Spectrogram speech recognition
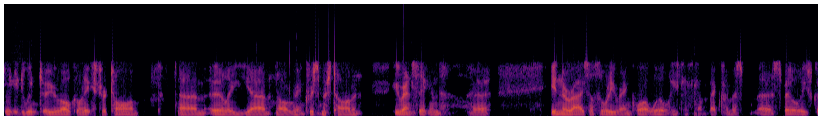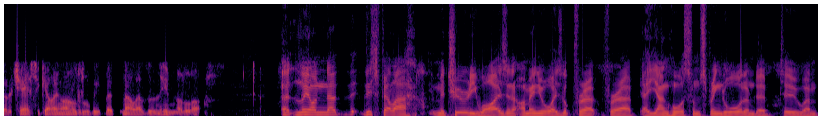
30 to win two-year-old called Extra Time, um, early, um, no, around Christmas time, and he ran second. Uh, in the race, I thought he ran quite well. He's just come back from a spell. He's got a chance of going on a little bit, but no other than him, not a lot. Uh, Leon, uh, th- this fella, maturity-wise, and I mean, you always look for a for a, a young horse from spring to autumn to to um,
